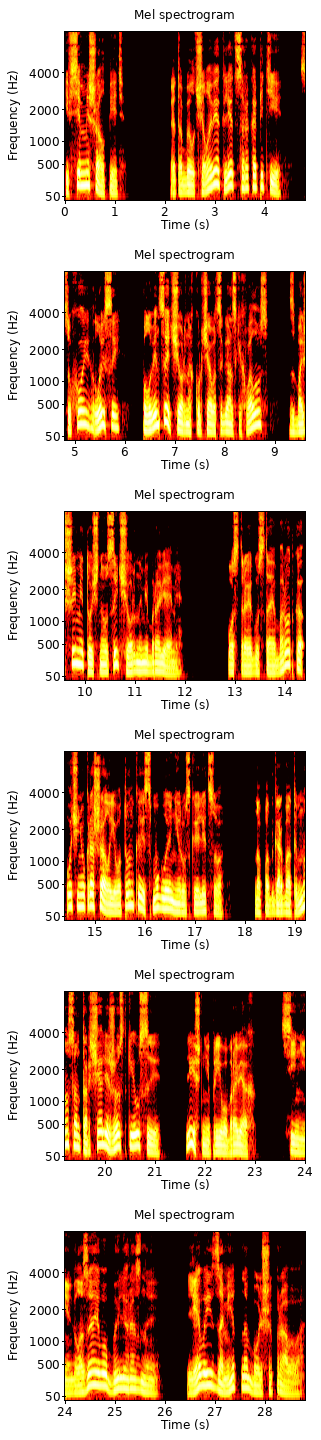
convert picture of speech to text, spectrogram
и всем мешал петь. Это был человек лет сорока пяти, сухой, лысый, в полувенце черных курчаво-цыганских волос, с большими точно усы черными бровями. Острая густая бородка очень украшала его тонкое смуглое нерусское лицо, но под горбатым носом торчали жесткие усы, лишние при его бровях. Синие глаза его были разны, левый заметно больше правого.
